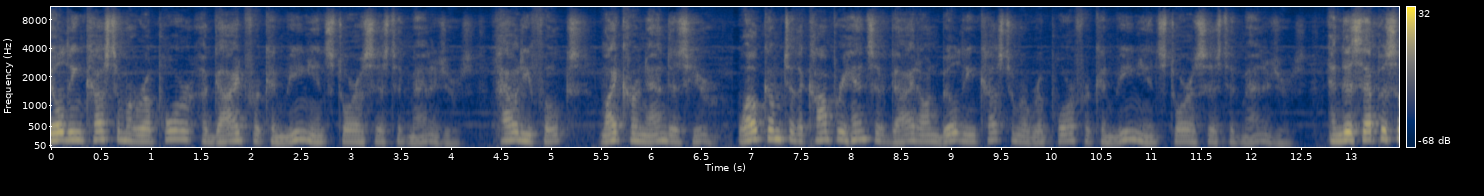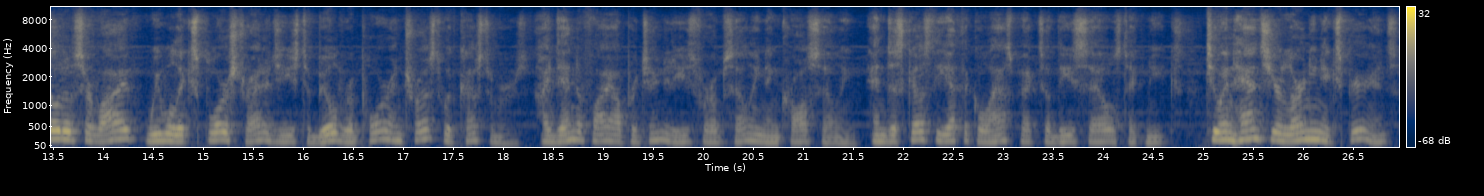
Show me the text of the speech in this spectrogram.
Building Customer Rapport, a guide for convenience store assistant managers. Howdy, folks. Mike Hernandez here. Welcome to the comprehensive guide on building customer rapport for convenience store assistant managers. In this episode of Survive, we will explore strategies to build rapport and trust with customers, identify opportunities for upselling and cross selling, and discuss the ethical aspects of these sales techniques. To enhance your learning experience,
